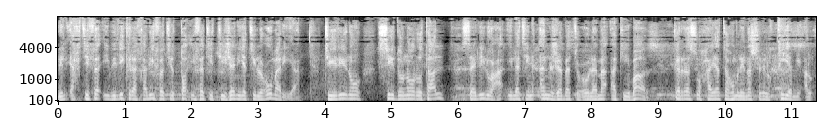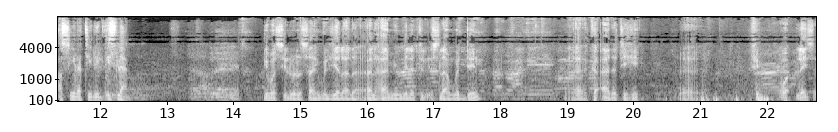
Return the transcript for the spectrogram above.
للاحتفاء بذكرى خليفة الطائفة التيجانية العمرية. تيرينو سيدو نوروتال سليل عائلة أنجبت علماء كبار كرسوا حياتهم لنشر القيم الأصيلة للإسلام. يمثلنا صاحب الجلالة الهامي ملة الإسلام والدين كآدته في ليس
